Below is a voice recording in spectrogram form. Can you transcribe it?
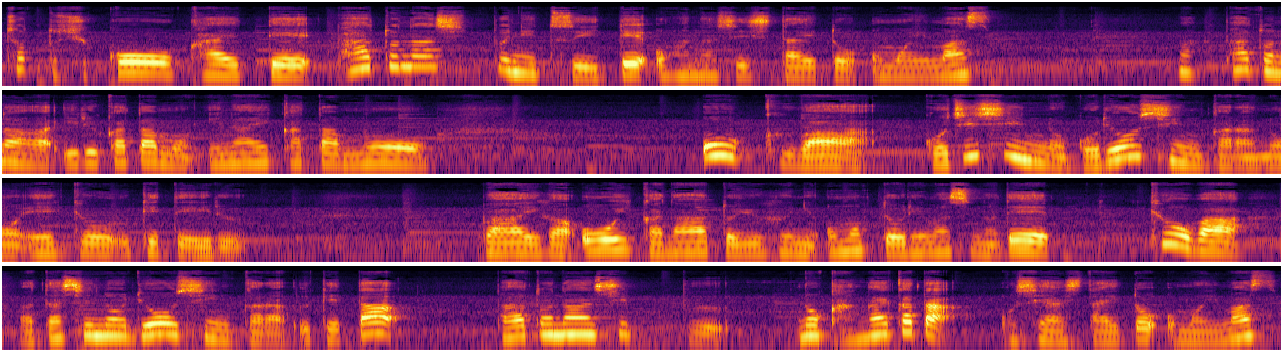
ちょっと趣向を変えてパートナーシップについてお話ししたいと思います。まパートナーがいる方もいない方も多くはご自身のご両親からの影響を受けている場合が多いかなというふうに思っておりますので今日は私の両親から受けたパートナーシップの考え方をシェアしたいと思います。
